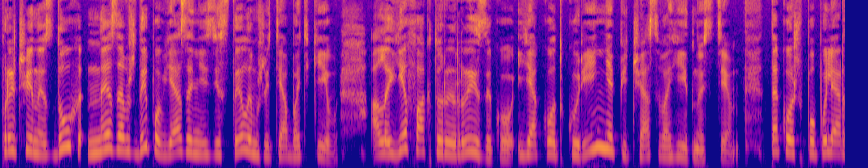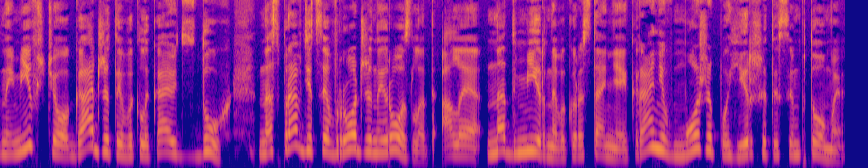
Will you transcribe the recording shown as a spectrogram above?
Причини здух не завжди пов'язані зі стилем життя батьків, але є фактори ризику, як от куріння під час вагітності. Також популярний міф, що гаджети викликають здух. Насправді це вроджений розлад, але надмірне використання екранів може погіршити симптоми.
